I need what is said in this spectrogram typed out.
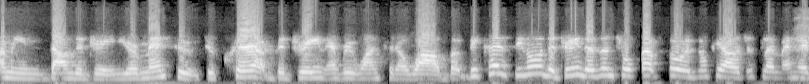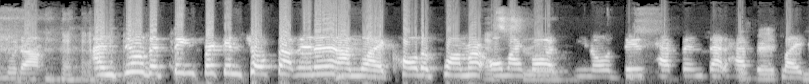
I mean down the drain. You're meant to to clear up the drain every once in a while. But because you know the drain doesn't choke up, so it's okay, I'll just let my hair go down. Until the thing freaking chokes up and then I'm like call the plumber, That's oh my true. god, you know, this happens, that happens, like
